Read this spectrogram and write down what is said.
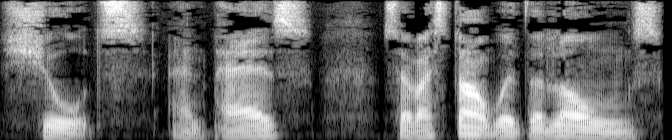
shorts, and pairs. So if I start with the longs,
